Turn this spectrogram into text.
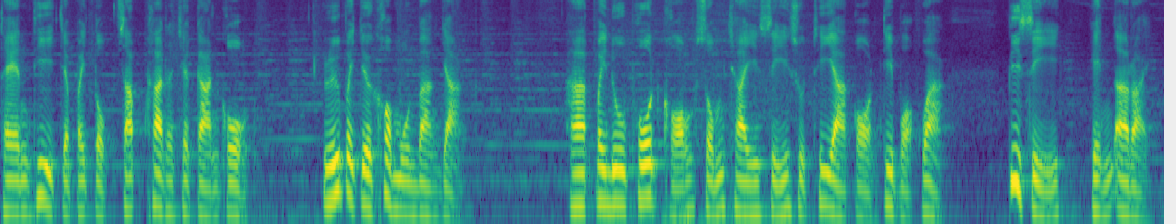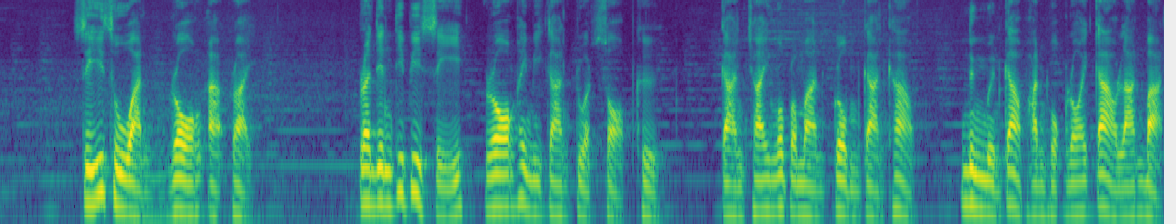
แทนที่จะไปตบทรัพย์ข้าราชการโกง หรือไปเจอข้อมูลบางอย่าง หากไปดูโพสต์ของสมชัยศรีสุทธิยากรที่บอกว่า พี่สีเห็นอะไร สีสุวรรณร้องอะไร ประเด็นที่พี่สีร้องให้มีการตรวจสอบคือ การใช้งบประมาณกรมการข้าว 19,609 ล้านบาท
